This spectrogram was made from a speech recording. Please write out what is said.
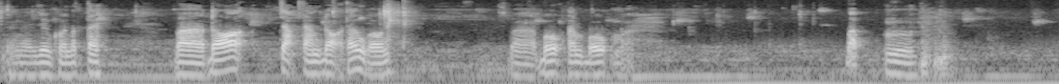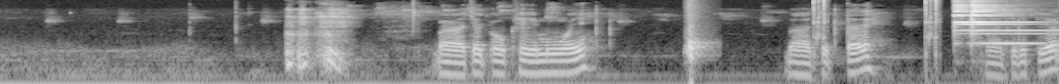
ហ្នឹងហើយយើងគ្រាន់តែតេស្តបាទដកចាប់តាមដកទៅបងប្អូនបាទបោកតាមបោកបាទបាប់អឺបាទចុចអូខេមួយបាទចុចតេស្តបាទចុចទៀត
